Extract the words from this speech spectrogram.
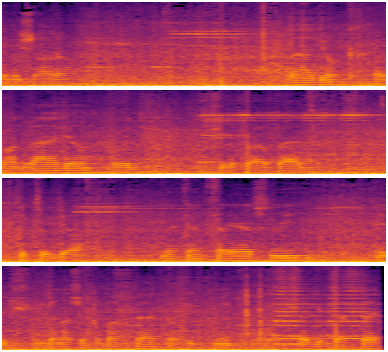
Én is arra vágyok, ha van vágya, hogy Prabhupád ki tudja nekem fejezni, és ugyanazok a bakták, akik még segítettek,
